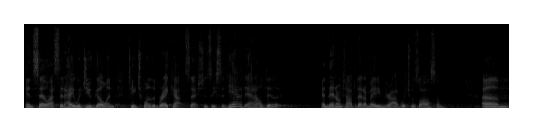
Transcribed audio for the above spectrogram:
And so I said, hey, would you go and teach one of the breakout sessions? He said, yeah, Dad, I'll do it. And then on top of that, I made him drive, which was awesome. Um,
